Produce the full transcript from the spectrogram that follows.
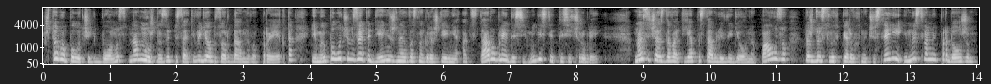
Чтобы получить бонус, нам нужно записать видеообзор данного проекта, и мы получим за это денежное вознаграждение от 100 рублей до 70 тысяч рублей. Ну а сейчас давайте я поставлю видео на паузу, дождусь своих первых начислений и мы с вами продолжим.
